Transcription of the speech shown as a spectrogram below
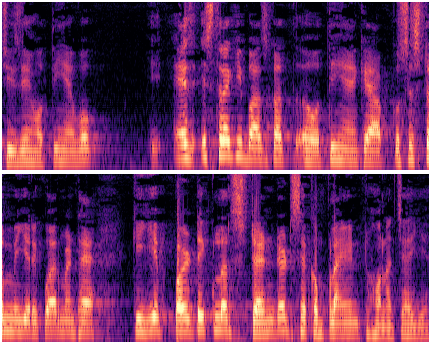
چیزیں ہوتی ہیں، وہ اس طرح کی بعض ہوتی ہیں کہ آپ کو سسٹم میں یہ ریکوائرمنٹ ہے کہ یہ پرٹیکولر اسٹینڈرڈ سے کمپلائنٹ ہونا چاہیے۔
